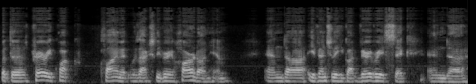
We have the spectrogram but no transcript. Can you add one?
But the prairie climate was actually very hard on him, and uh, eventually he got very, very sick and uh,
